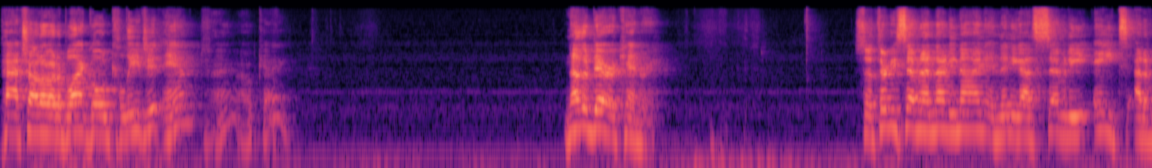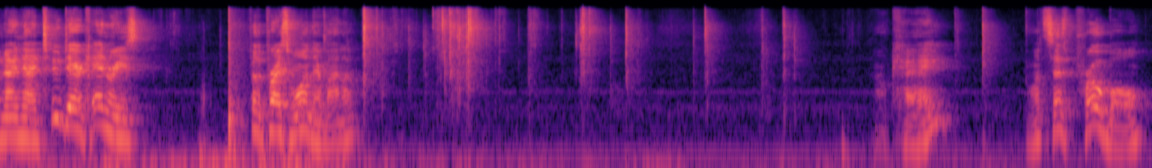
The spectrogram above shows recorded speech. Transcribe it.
Patch auto out of black gold collegiate and eh, okay. Another Derrick Henry. So 37 out of 99, and then you got 78 out of 99. Two Derrick Henrys for the price of one there, Milo. Okay. What says Pro Bowl?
